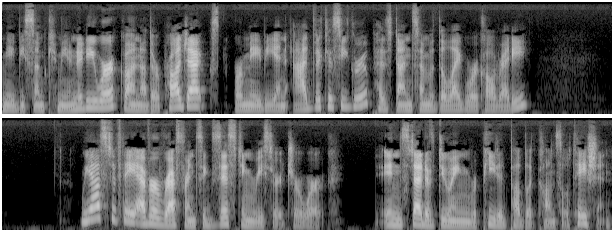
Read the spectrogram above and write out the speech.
maybe some community work on other projects, or maybe an advocacy group has done some of the legwork already. We asked if they ever reference existing research or work instead of doing repeated public consultation.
